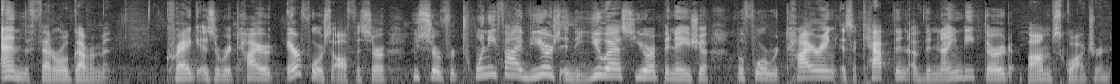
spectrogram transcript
and the federal government. Craig is a retired Air Force officer who served for 25 years in the U.S., Europe, and Asia before retiring as a captain of the 93rd Bomb Squadron.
